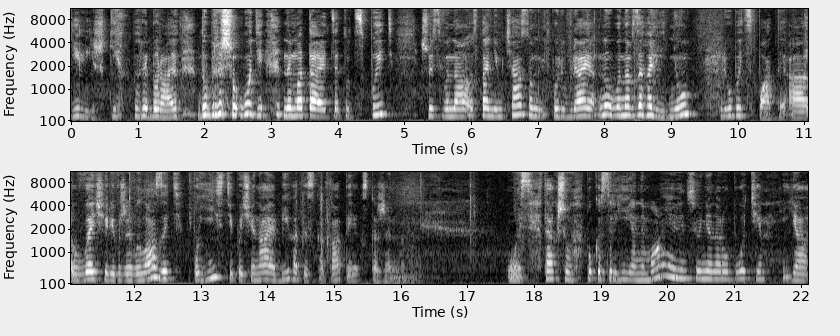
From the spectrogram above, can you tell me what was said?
ділішки перебираю. Добре, що Оді не мотається тут спить. Щось вона останнім часом полюбляє. Ну, вона взагалі днем любить спати, а ввечері вже вилазить, поїсть і починає бігати, скакати, як скажена. Ось, так що поки Сергія немає, він сьогодні на роботі. Я,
